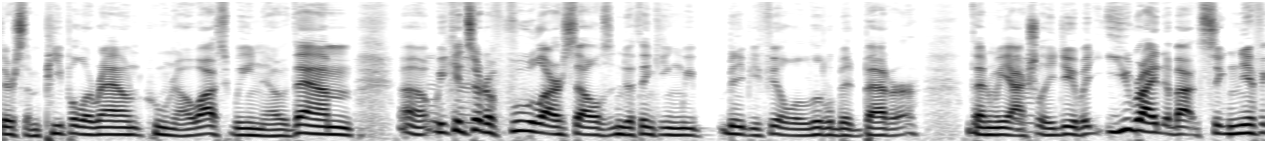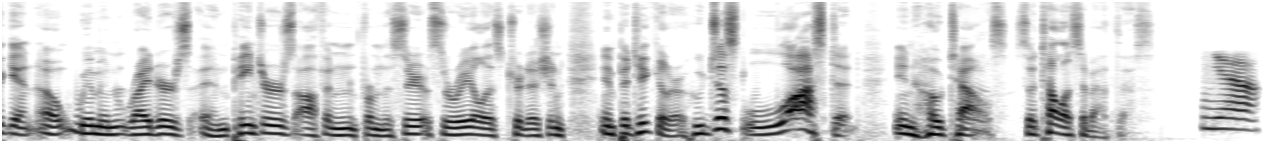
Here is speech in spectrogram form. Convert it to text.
There's some people around who know us, we know them. Uh, mm-hmm. We can mm-hmm. sort of fool ourselves into thinking we maybe feel a little bit better than we mm. actually do. But you write about significant uh, women writers and painters, often from the surrealist tradition in particular, who just lost it in hotels. So tell us about this. Yeah,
